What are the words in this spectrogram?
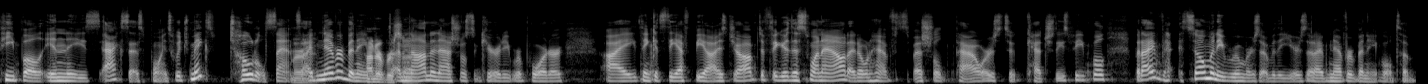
people in these access points, which makes total sense. Right. I've never been able. To, I'm not a national security reporter. I think it's the FBI's job to figure this one out. I don't have special powers to catch these people, but I've so many rumors over the years that I've never been able to.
